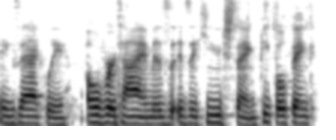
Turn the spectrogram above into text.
exactly. Over time is, is a huge thing. People think,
